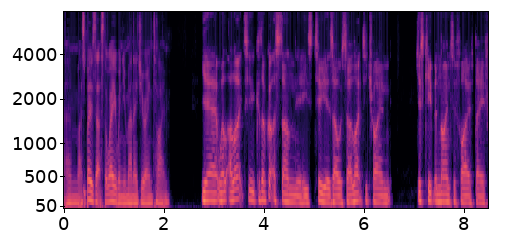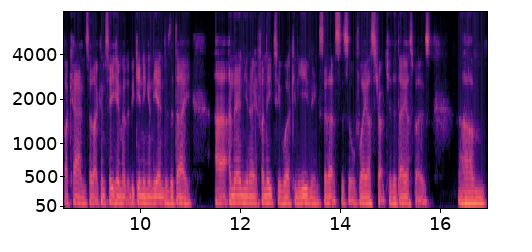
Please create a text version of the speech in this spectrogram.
um, I suppose that's the way when you manage your own time. Yeah, well, I like to because I've got a son. He's two years old, so I like to try and just keep the nine to five day if I can, so that I can see him at the beginning and the end of the day, uh, and then you know if I need to work in the evening. So that's the sort of way I structure the day, I suppose. Um,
